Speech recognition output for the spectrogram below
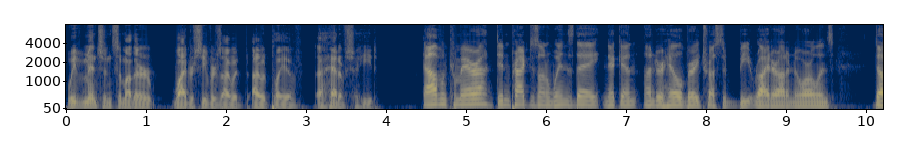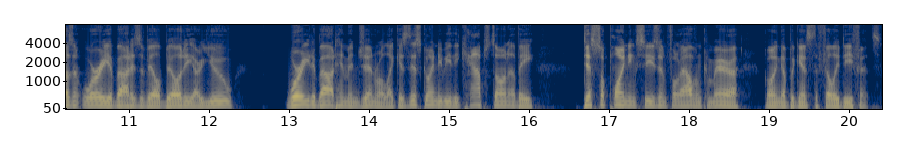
we've mentioned some other wide receivers I would I would play of, ahead of Shaheed. Alvin Kamara didn't practice on Wednesday. Nick Un- Underhill, very trusted beat writer out of New Orleans, doesn't worry about his availability. Are you worried about him in general? Like, is this going to be the capstone of a disappointing season for Alvin Kamara going up against the Philly defense?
